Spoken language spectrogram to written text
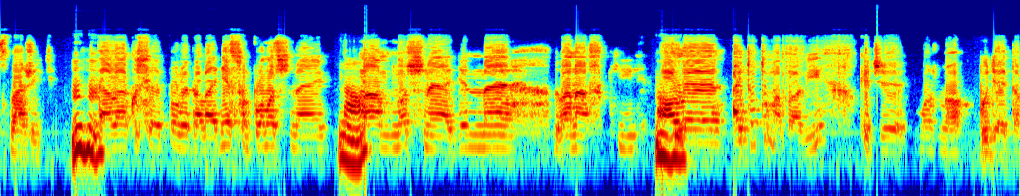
snažiť. Mm-hmm. Ale ako si aj povedal, aj dnes som po nočnej, no. mám nočné aj denné dvanásky, mm-hmm. ale aj toto ma baví, keďže možno bude aj tá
